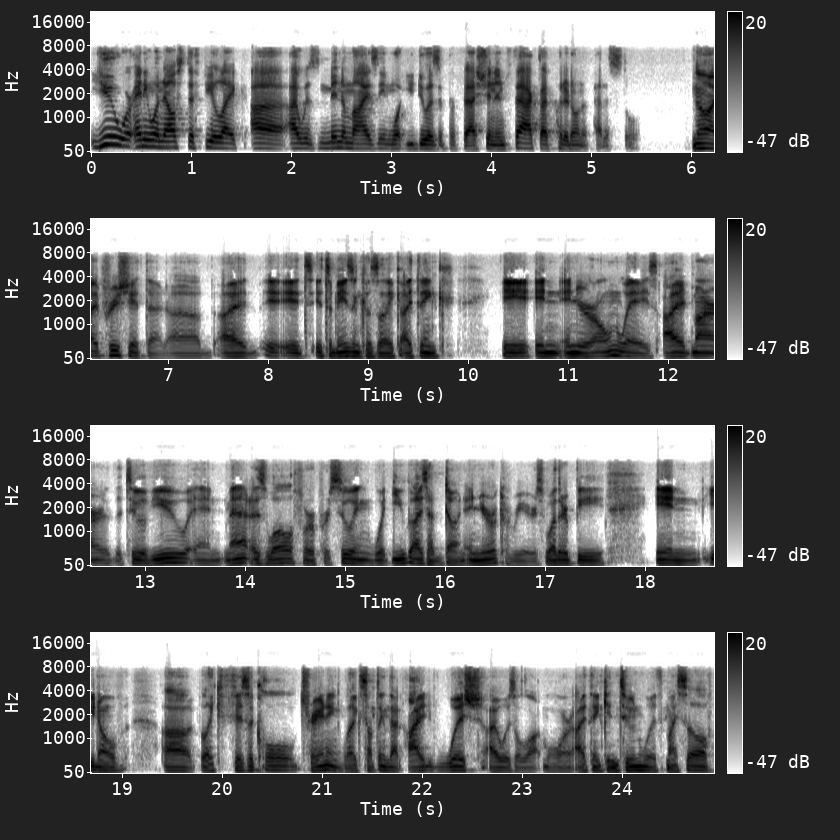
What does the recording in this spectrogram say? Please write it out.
you or anyone else to feel like uh, I was minimizing what you do as a profession. In fact, I put it on a pedestal. No, I appreciate that. Uh, I it, it's it's amazing because like I think in in your own ways, I admire the two of you and Matt as well for pursuing what you guys have done in your careers, whether it be in you know uh, like physical training, like something that I wish I was a lot more, I think, in tune with myself,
